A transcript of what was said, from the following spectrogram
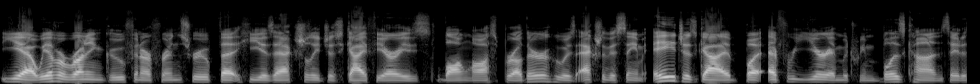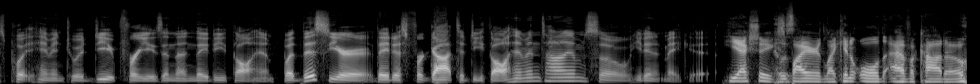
yeah, we have a running goof in our friends group that he is actually just Guy Fieri's long lost brother, who is actually the same age as Guy, but every year in between BlizzCons, they just put him into a deep freeze and then they dethaw him. But this year, they just forgot to dethaw him in time, so he didn't make it. He actually was- expired like an old avocado.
